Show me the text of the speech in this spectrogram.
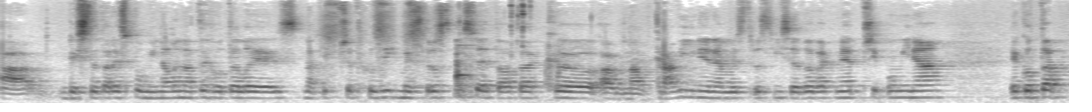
A když jste tady vzpomínali na ty hotely na těch předchozích mistrovství světa, tak, a na kravíny na mistrovství světa, tak mě připomíná jako ta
